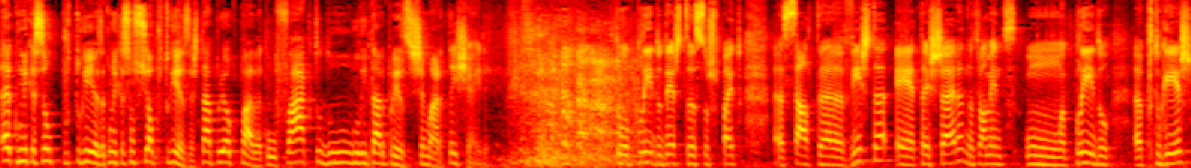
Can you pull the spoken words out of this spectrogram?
A comunicação portuguesa, a comunicação social portuguesa, está preocupada com o facto do militar preso se chamar Teixeira. O apelido deste suspeito salta vista, é Teixeira, naturalmente um apelido uh, português.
